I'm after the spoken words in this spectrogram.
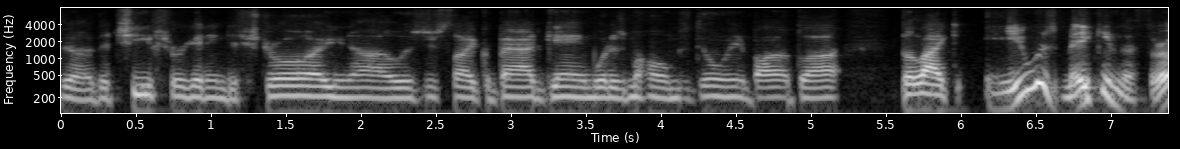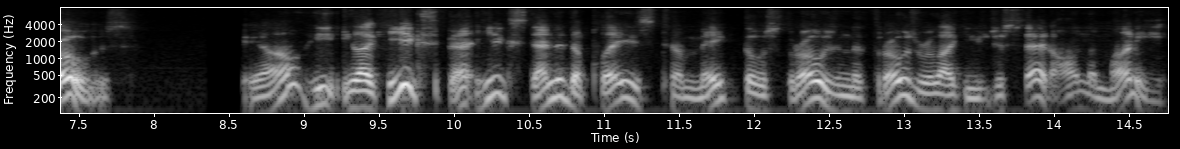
the the Chiefs were getting destroyed. You know, it was just like a bad game. What is Mahomes doing? Blah blah. blah. But like, he was making the throws. You know, he, he like he expe- he extended the plays to make those throws, and the throws were like you just said on the money.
